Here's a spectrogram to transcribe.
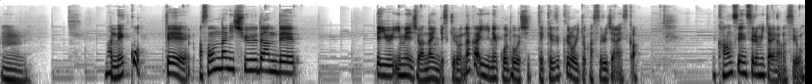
うん。まあ、猫って、まあ、そんなに集団でっていうイメージはないんですけど、仲いい猫同士って毛づくろいとかするじゃないですか。感染するみたいなんですよ。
